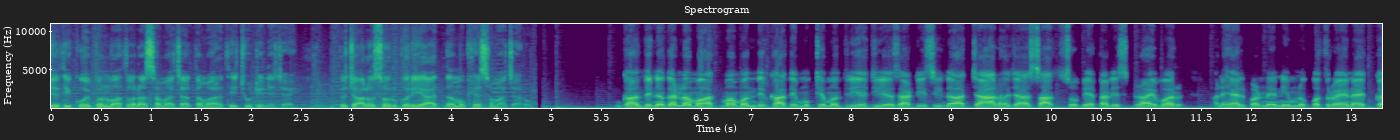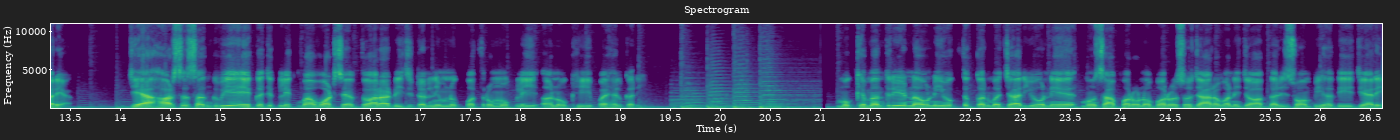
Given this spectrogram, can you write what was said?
જેથી કોઈપણ મહત્ત્વના સમાચાર તમારાથી છૂટી ન જાય. તો ચાલો શરૂ કરીએ આજના મુખ્ય સમાચારો. ગાંધીનગરના મહાત્મા મંદિર ખાતે મુખ્યમંત્રીએ જીએસઆરટીસીના ચાર હજાર સાતસો બેતાલીસ ડ્રાઈવર અને હેલ્પરને નિમણૂક પત્રો એનાયત કર્યા. જ્યાં હર્ષ સંઘવીએ એક જ ક્લિકમાં વોટ્સએપ દ્વારા ડિજિટલ નિમણૂક પત્રો મોકલી અનોખી પહેલ કરી. મુખ્યમંત્રીએ નવનિયુક્ત કર્મચારીઓને મુસાફરોનો ભરોસો જાળવવાની જવાબદારી સોંપી હતી, જ્યારે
